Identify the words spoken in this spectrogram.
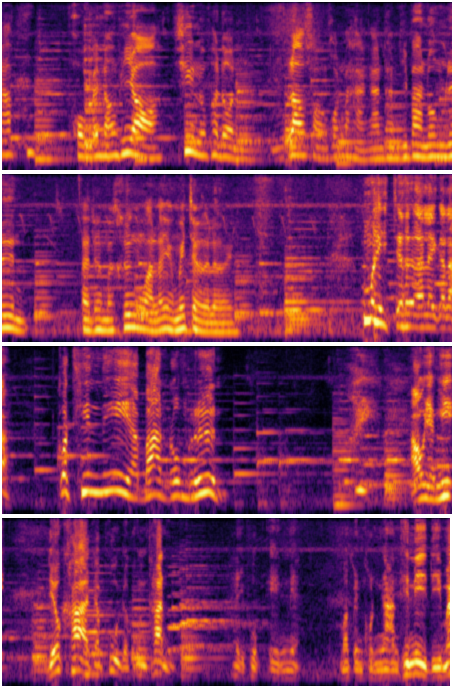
ครับ ผมเป็นน้องพี่ยอ ชื่อนพดล เราสองคนมาหางานทำที่บ้านร่มรื่น แต่เดินมาครึ่งวันแล้วยังไม่เจอเลย ไม่เจออะไรกันล่ะ ก็ที่นี่อะบ้านร่มรื่น เอาอย่างนี้ เดี๋ยวข้าจะพูดกับคุณท่าน ให้พวกเองเนี่ย มาเป็นคนงานที่นี่ดีไหม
